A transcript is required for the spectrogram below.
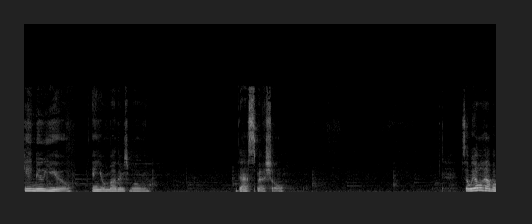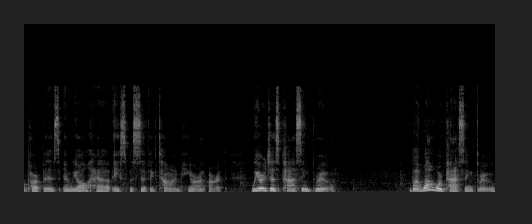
He knew you in your mother's womb. That's special. So, we all have a purpose and we all have a specific time here on earth. We are just passing through. But while we're passing through,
